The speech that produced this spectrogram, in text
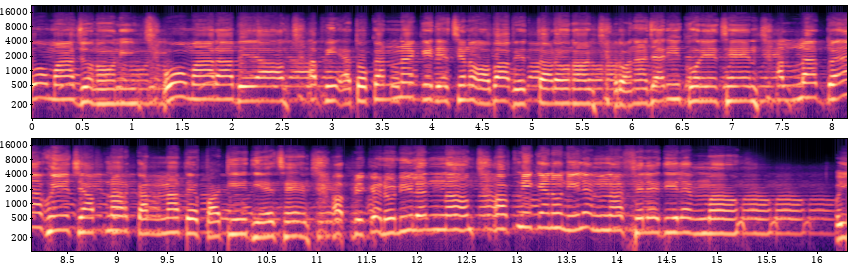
ও মা জননী, ও মা রাবেয়া, আপনি এত কান্না কেঁদেছেন, অভাবের তাড়না রনাজারি করেছেন, আল্লাহ দয়া হয়েছে আপনার কান্নাতে পাঠিয়ে দিয়েছেন, আপনি কেন নিলেন না, আপনি কেন নিলেন না, ফেলে দিলেন মা। ওই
